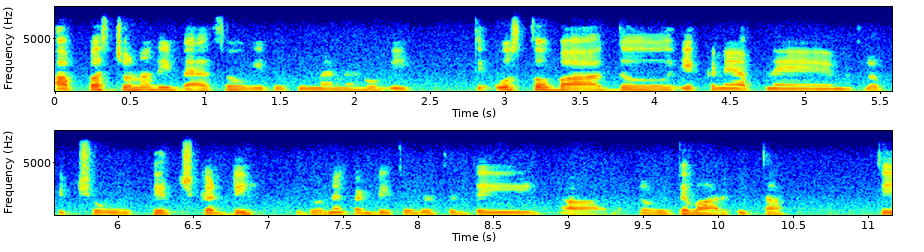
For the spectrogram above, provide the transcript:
ਆਪਸ ਚ ਉਹਨਾਂ ਦੀ ਬਹਿਸ ਹੋ ਗਈ ਦੂਜੀ ਮੈਂ ਹੋ ਗਈ। ਤੇ ਉਸ ਤੋਂ ਬਾਅਦ ਇੱਕ ਨੇ ਆਪਣੇ ਮਤਲਬ ਪਿੱਛੋਂ ਕਿਰਚ ਕੱਢੀ। ਤੇ ਉਹਨੇ ਕੱਢੀ ਤੇ ਉਹਦੇ ਸਿੱਧੇ ਹੀ ਅਹ, ਮਤਲਬ ਉੱਤੇ ਵਾਰ ਕੀਤਾ। ਤੇ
